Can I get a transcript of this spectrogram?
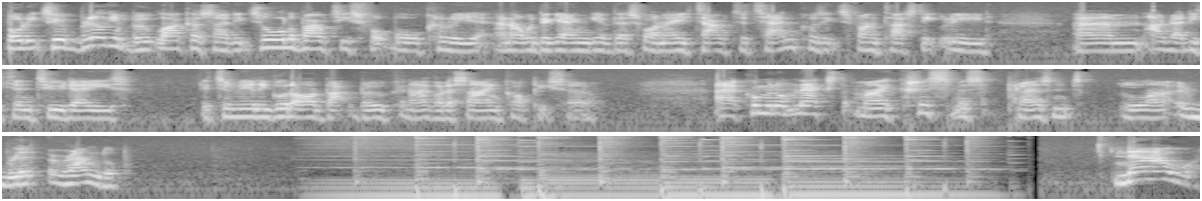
But it's a brilliant book, like I said, it's all about his football career, and I would again give this one 8 out of 10 because it's a fantastic read. Um, I read it in two days. It's a really good hardback book, and I got a signed copy, so. Uh, coming up next, my Christmas present roundup. Now,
